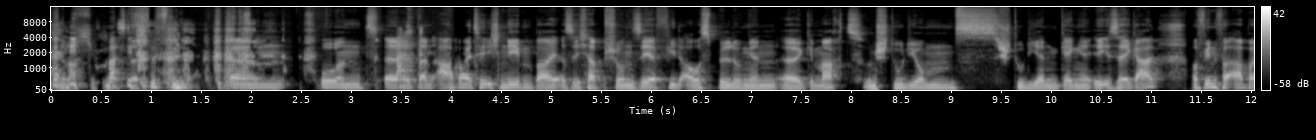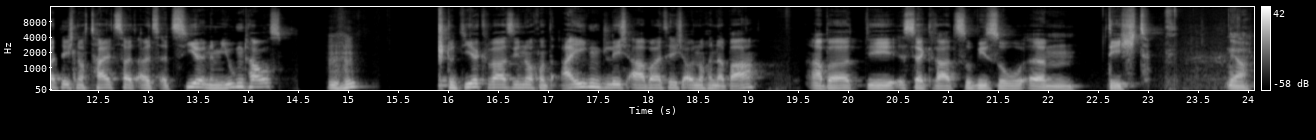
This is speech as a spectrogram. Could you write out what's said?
bin im achten Semester. Ähm, und äh, dann arbeite ich nebenbei. Also ich habe schon sehr viel Ausbildungen äh, gemacht und Studiums, Studiengänge, ist ja egal. Auf jeden Fall arbeite ich noch Teilzeit als Erzieher in einem Jugendhaus. Mhm. Studiere quasi noch und eigentlich arbeite ich auch noch in der Bar. Aber die ist ja gerade sowieso ähm, dicht. Ja.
